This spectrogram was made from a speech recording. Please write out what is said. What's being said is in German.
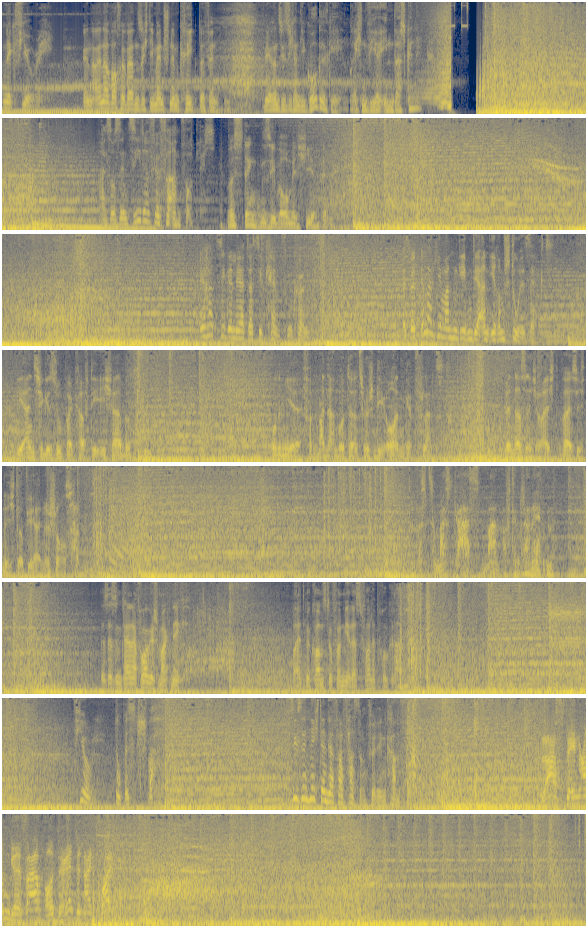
Nick Fury. In einer Woche werden sich die Menschen im Krieg befinden. Während sie sich an die Gurgel gehen, brechen wir ihnen das Genick. Also sind Sie dafür verantwortlich. Was denken Sie, warum ich hier bin? Er hat Sie gelehrt, dass Sie kämpfen können. Es wird immer jemanden geben, der an Ihrem Stuhl sägt. Die einzige Superkraft, die ich habe, wurde mir von meiner Mutter zwischen die Ohren gepflanzt. Wenn das nicht reicht, weiß ich nicht, ob wir eine Chance haben. Du wirst zum meistgehassten Mann auf dem Planeten. Das ist ein kleiner Vorgeschmack, Nick. Bald bekommst du von mir das volle Programm. Fury, du bist schwach. Sie sind nicht in der Verfassung für den Kampf. Lass den Angriff ab und rette dein Volk!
